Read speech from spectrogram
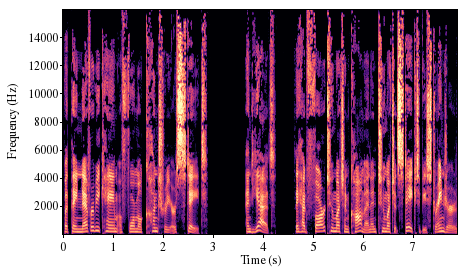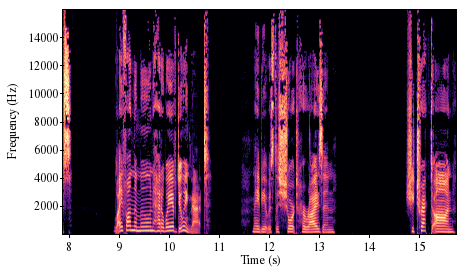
but they never became a formal country or state. And yet, they had far too much in common and too much at stake to be strangers. Life on the moon had a way of doing that. Maybe it was the short horizon. She trekked on,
